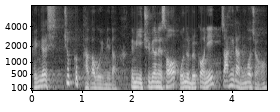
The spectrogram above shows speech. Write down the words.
굉장히 신축급 다가구입니다. 그럼 이 주변에서 오늘 물건이 짱이라는 거죠.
